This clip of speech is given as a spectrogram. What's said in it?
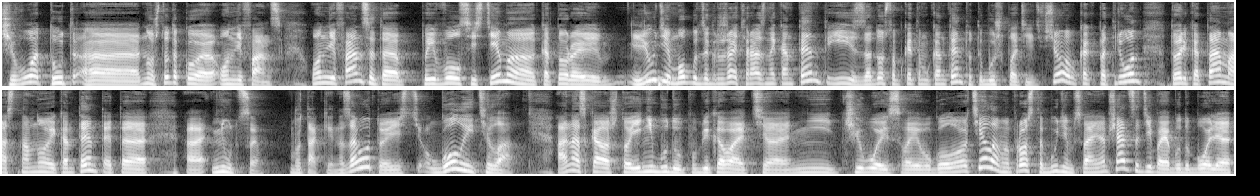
чего тут, э, ну, что такое OnlyFans? OnlyFans это paywall система, которой люди могут загружать разный контент, и за доступ к этому контенту ты будешь платить. Все как Patreon, только там основной контент это э, нюцы вот так и назову, то есть голые тела. Она сказала, что я не буду публиковать э, ничего из своего голого тела, мы просто будем с вами общаться, типа я буду более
